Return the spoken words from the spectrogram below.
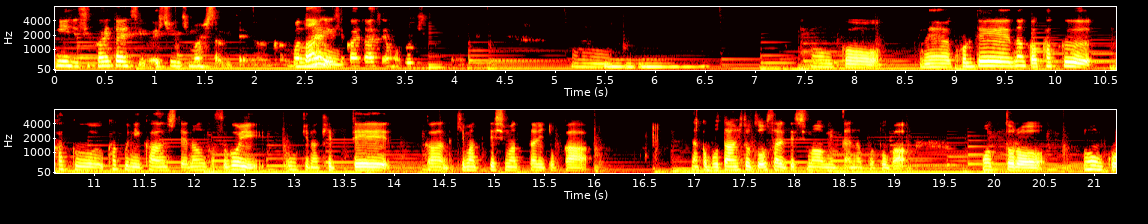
二次世界大戦が一緒に来ましたみたいな。なんかまあ、うん第二次世界大戦ほど来てないけど。うんなんかねこれでなんか核核核に関してなんかすごい大きな決定が決まってしまったりとかなんかボタン一つ押されてしまうみたいなことがあったらなんか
